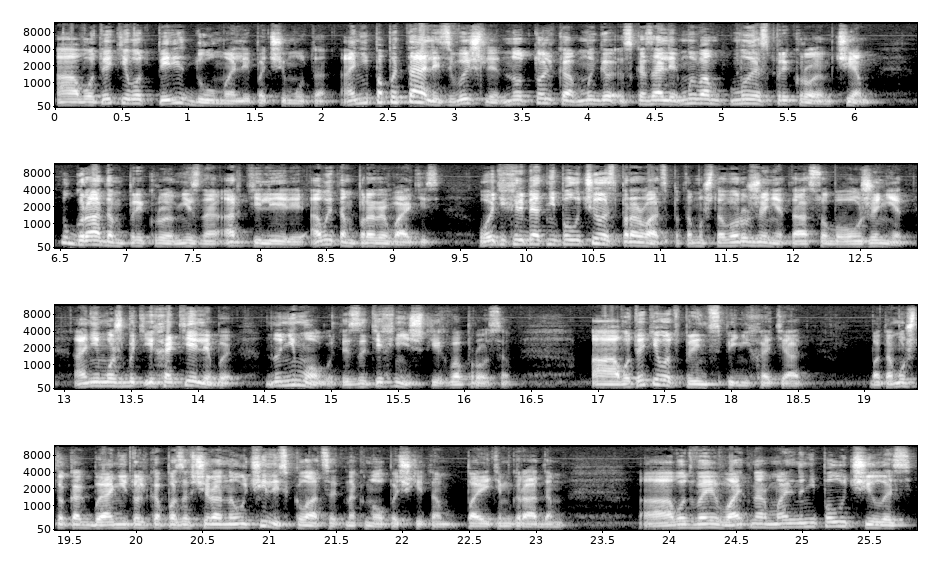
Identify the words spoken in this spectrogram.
а вот эти вот передумали почему-то. Они попытались, вышли, но только мы сказали, мы вам мы вас прикроем. Чем? Ну, градом прикроем, не знаю, артиллерией, а вы там прорывайтесь. У этих ребят не получилось прорваться, потому что вооружения-то особого уже нет. Они, может быть, и хотели бы, но не могут из-за технических вопросов. А вот эти вот, в принципе, не хотят. Потому что, как бы, они только позавчера научились клацать на кнопочки там по этим градам. А вот воевать нормально не получилось.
